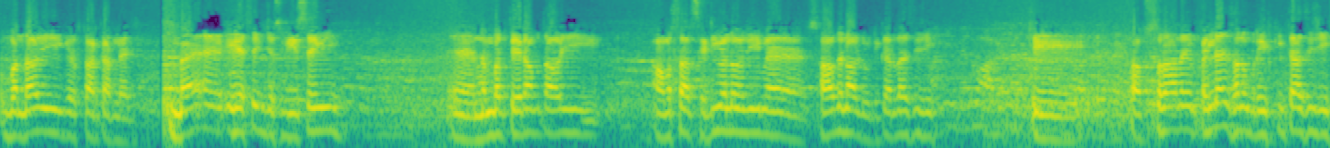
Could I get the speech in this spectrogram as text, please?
ਉਹ ਬੰਦਾ ਵੀ ਗ੍ਰਿਫਤਾਰ ਕਰ ਲਿਆ ਜੀ। ਮੈਂ ਏਐਸਆਈ ਜਸਵੀਰ ਸਿੰਘ ਜੀ, ਅਹ ਨੰਬਰ 1342 ਅੰਮ੍ਰਿਤਸਰ ਸਿਟੀ ਵੱਲੋਂ ਜੀ ਮੈਂ ਸਾਹਿਬ ਦੇ ਨਾਲ ਡਿਊਟੀ ਕਰਦਾ ਸੀ ਜੀ। ਤੇ ਅਫਸਰਾਂ ਨੇ ਪਹਿਲਾਂ ਹੀ ਸਾਨੂੰ ਬਰੀਫ ਕੀਤਾ ਸੀ ਜੀ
